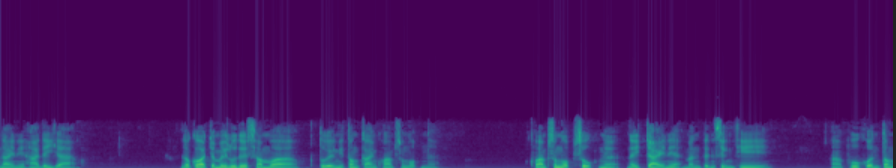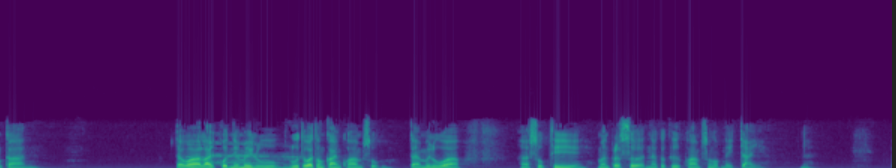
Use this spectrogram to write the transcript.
ในนี่หาได้ยาก แล้วก็อาจจะไม่รู้ด้วยซ้ำว่าตัวเองนี่ต้องการความสงบนะ ความสงบสุขเนี่ยในใจเนี่ยมันเป็นสิ่งที่ผู้คนต้องการ แต่ว่าหลายคนเนี่ยไม่รู้รู้แต่ว่าต้องการความสุข แต่ไม่รู้ว่าสุขที่มันประเสริฐนะก็คือความสงบในใจนะไป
